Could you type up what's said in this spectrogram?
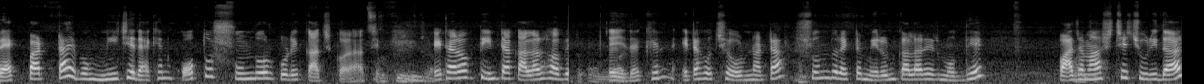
ব্যাক পার্টটা এবং নিচে দেখেন কত সুন্দর করে কাজ করা আছে। এটারও তিনটা কালার হবে। এই দেখেন এটা হচ্ছে ওড়নাটা সুন্দর একটা মেরুন কালারের মধ্যে। পাজামা আসছে চুড়িদার।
